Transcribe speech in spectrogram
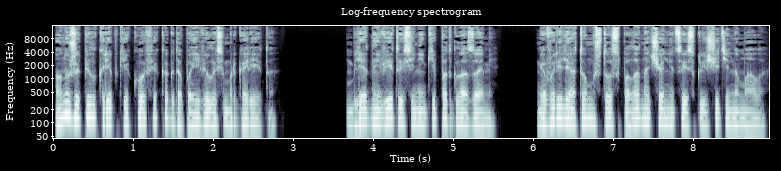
Он уже пил крепкий кофе, когда появилась Маргарита. Бледный вид и синяки под глазами говорили о том, что спала начальница исключительно мало.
